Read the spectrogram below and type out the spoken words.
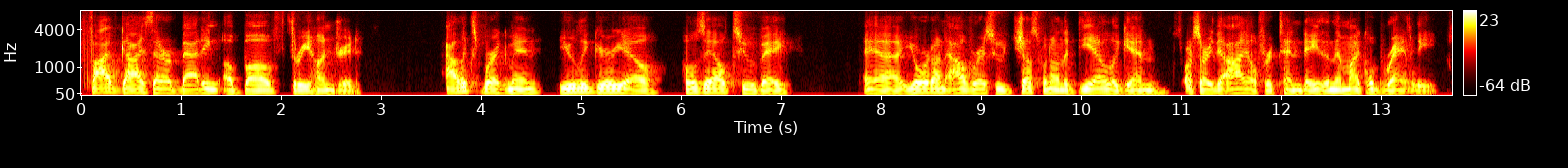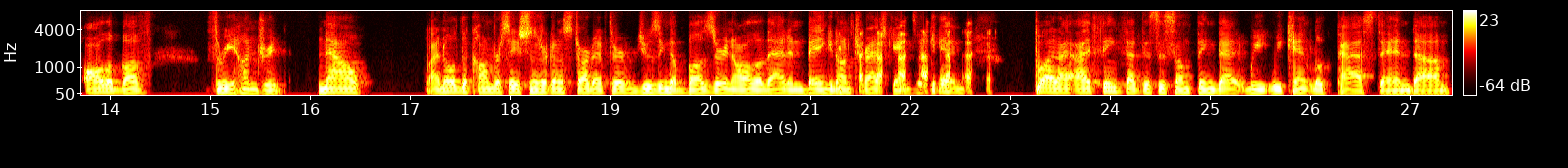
five guys that are batting above 300. Alex Bregman, Yuli Gurriel, Jose Altuve, uh, Yordan Alvarez, who just went on the DL again, or sorry, the IL for 10 days, and then Michael Brantley, all above 300. Now, I know the conversations are going to start after using the buzzer and all of that and banging on trash cans again. But I, I, think that this is something that we we can't look past, and um,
